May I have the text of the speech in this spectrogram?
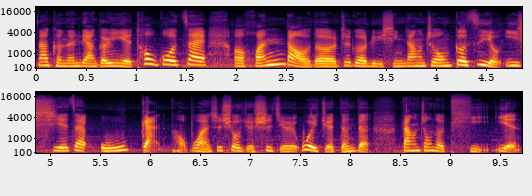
那可能两个人也透过在呃环岛的这个旅行当中，各自有一些在五感，好，不管是嗅觉、视觉、味觉等等当中的体验，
